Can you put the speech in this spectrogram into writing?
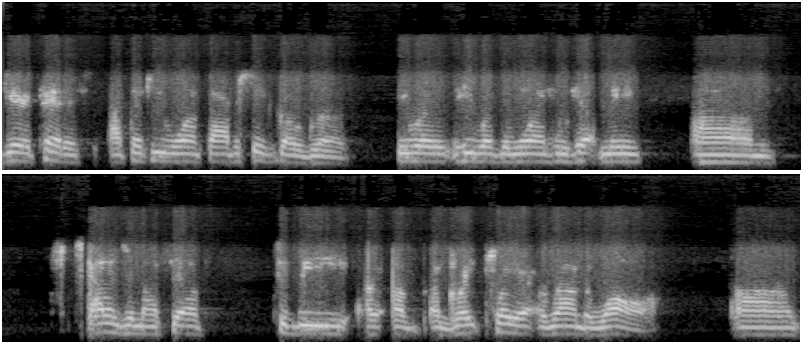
Gary Pettis. I think he won five or six gold gloves. He was he was the one who helped me um, challenging myself to be a, a, a great player around the wall um,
